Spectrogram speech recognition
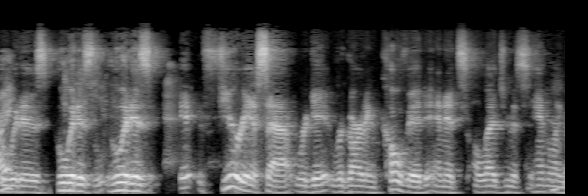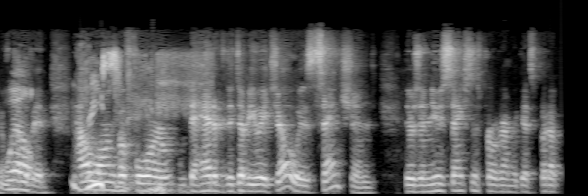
right. who it is who it is who it is furious at regarding COVID and its alleged mishandling of well, COVID. How long before the head of the WHO is sanctioned? There's a new sanctions program that gets put up,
